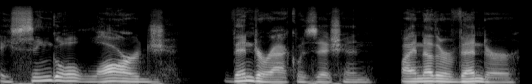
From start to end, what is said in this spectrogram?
a single large vendor acquisition by another vendor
